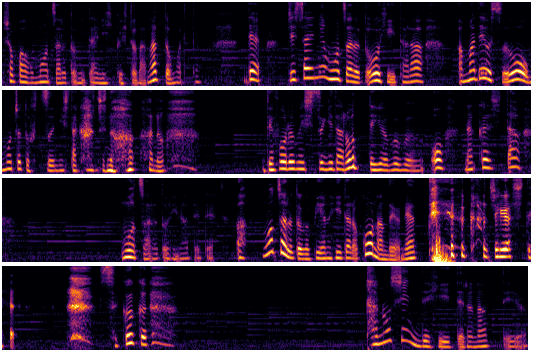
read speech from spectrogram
ショパンをモーツァルトみたいに弾く人だなって思ってた。で実際にモーツァルトを弾いたらアマデウスをもうちょっと普通にした感じの あのデフォルメしすぎだろっていう部分をなくしたモーツァルトになっててあモーツァルトがピアノ弾いたらこうなんだよねっていう感じがしてすごく楽しんで弾いてるなっていう。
